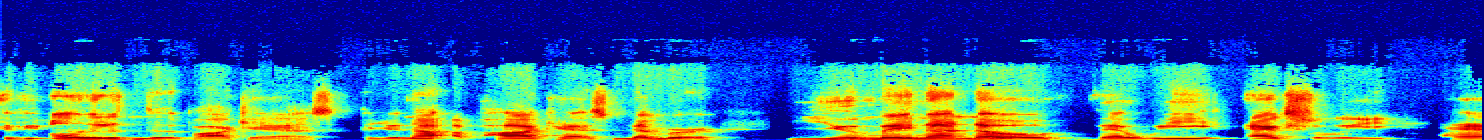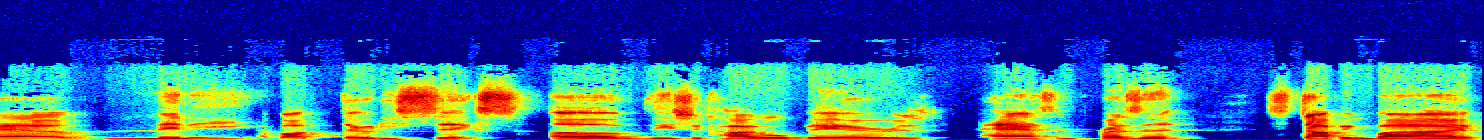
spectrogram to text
if you only listen to the podcast and you're not a podcast member, you may not know that we actually have many, about 36 of the Chicago Bears, past and present, stopping by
